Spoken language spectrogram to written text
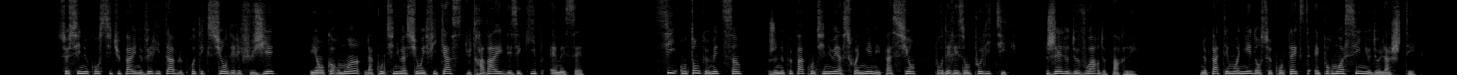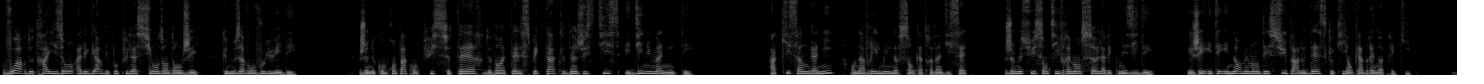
Ceci ne constitue pas une véritable protection des réfugiés et encore moins la continuation efficace du travail des équipes MSF. Si, en tant que médecin, je ne peux pas continuer à soigner mes patients pour des raisons politiques. J'ai le devoir de parler. Ne pas témoigner dans ce contexte est pour moi signe de lâcheté, voire de trahison à l'égard des populations en danger que nous avons voulu aider. Je ne comprends pas qu'on puisse se taire devant un tel spectacle d'injustice et d'inhumanité. À Kisangani, en avril 1997, je me suis senti vraiment seul avec mes idées et j'ai été énormément déçu par le desk qui encadrait notre équipe.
